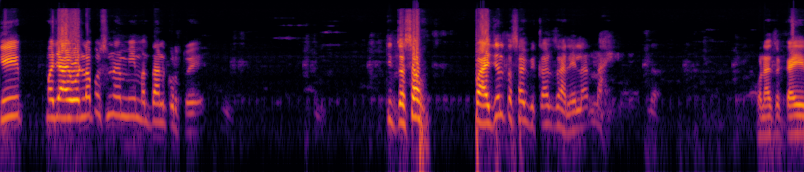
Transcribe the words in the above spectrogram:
की माझ्या आई वडिलापासून मी मतदान करतोय. की जसा पाहिजे तसा विकास झालेला नाही. कोणाचं काही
